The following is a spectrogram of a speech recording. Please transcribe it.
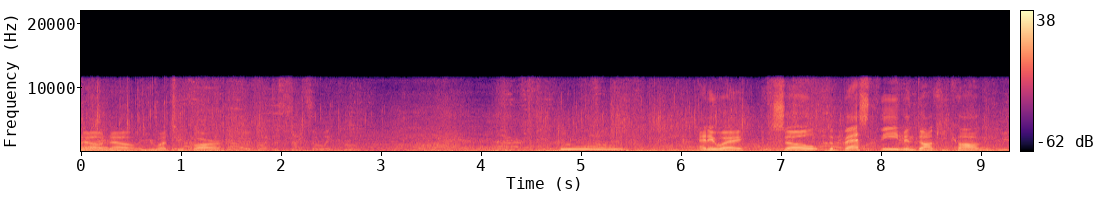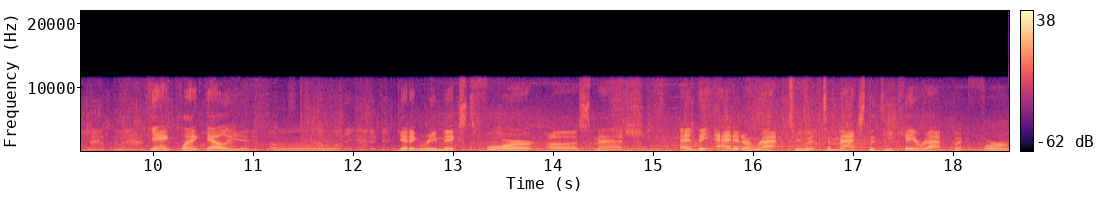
no, apparently. no. You went too far. Anyway, so the best theme in Donkey Kong, Gangplank Galleon, getting remixed for uh, Smash, and they added a rap to it to match the DK rap, but for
